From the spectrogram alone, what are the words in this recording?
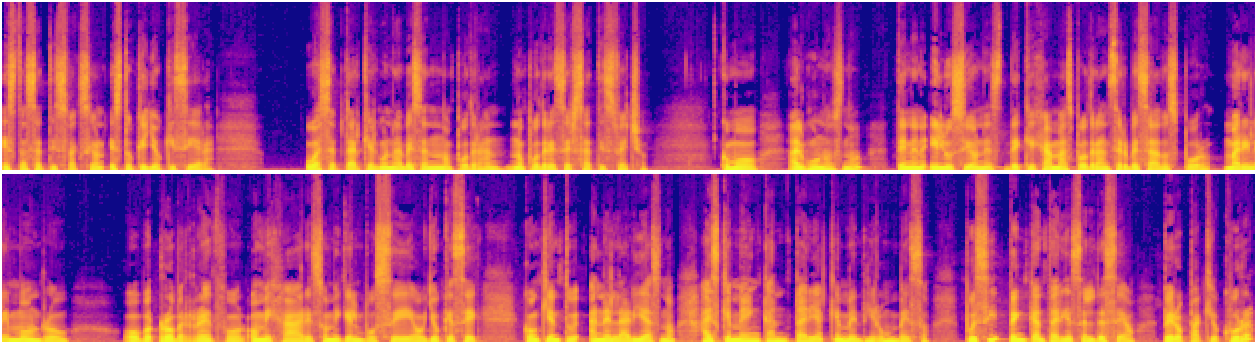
esta satisfacción, esto que yo quisiera, o aceptar que alguna vez no podrán, no podré ser satisfecho. Como algunos, ¿no? Tienen ilusiones de que jamás podrán ser besados por Marilyn Monroe o Robert Redford, o Mijares, o Miguel Bosé, o yo qué sé, con quien tú anhelarías, ¿no? Ah, es que me encantaría que me diera un beso. Pues sí, te encantaría es el deseo, pero para que ocurra,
